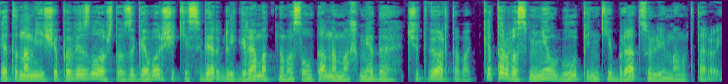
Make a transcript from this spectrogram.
Это нам еще повезло, что заговорщики свергли грамотного султана Махмеда IV, которого сменил глупенький брат Сулейман II.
